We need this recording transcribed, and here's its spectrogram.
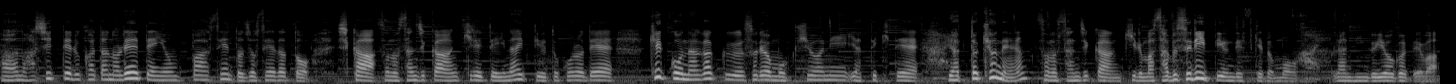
あの走ってる方の0.4%女性だとしかその3時間切れていないっていうところで結構長くそれを目標にやってきてやっと去年その3時間切る、まあ、サブスリーっていうんですけども、ランニング用語では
